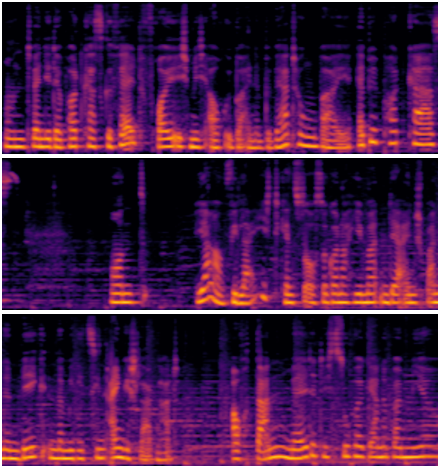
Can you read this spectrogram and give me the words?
Und wenn dir der Podcast gefällt, freue ich mich auch über eine Bewertung bei Apple Podcasts. Und ja, vielleicht kennst du auch sogar noch jemanden, der einen spannenden Weg in der Medizin eingeschlagen hat. Auch dann melde dich super gerne bei mir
